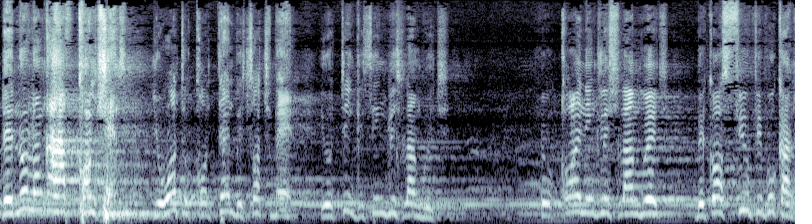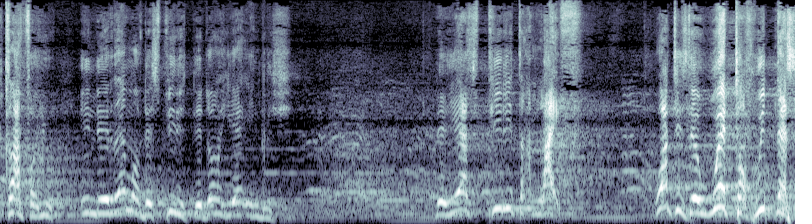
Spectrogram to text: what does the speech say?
they no longer have conscience. You want to contend with such men, you think it's English language. You coin English language because few people can clap for you. In the realm of the spirit, they don't hear English. They hear spirit and life. What is the weight of witness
